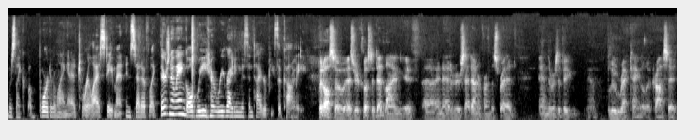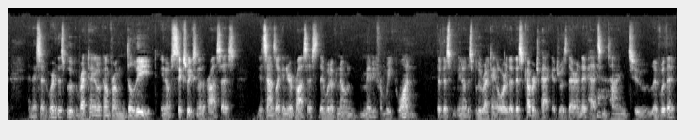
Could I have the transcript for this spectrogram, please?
was like a borderline editorialized statement instead of like there's no angle we are rewriting this entire piece of copy But also, as you're close to deadline, if uh, an editor sat down in front of the spread and there was a big you know, blue rectangle across it, and they said, "Where did this blue rectangle come from?" Delete. You know, six weeks into the process, it sounds like in your process they would have known maybe from week one that this you know this blue rectangle or that this coverage package was there and they've had some time to live with it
